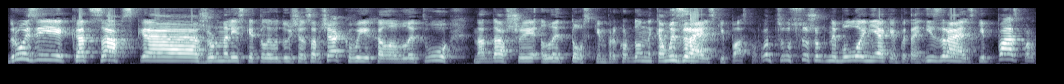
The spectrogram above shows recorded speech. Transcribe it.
Друзі, кацапська журналістська телеведуча Собчак виїхала в Литву, надавши литовським прикордонникам ізраїльський паспорт. От все, щоб не було ніяких питань. Ізраїльський паспорт.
